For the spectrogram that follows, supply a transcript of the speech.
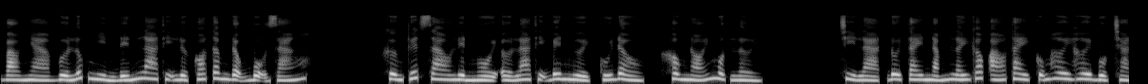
vào nhà vừa lúc nhìn đến La Thị Lược có tâm động bộ dáng. Khương Tuyết Giao liền ngồi ở La Thị bên người, cúi đầu, không nói một lời. Chỉ là đôi tay nắm lấy góc áo tay cũng hơi hơi buộc chặt.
